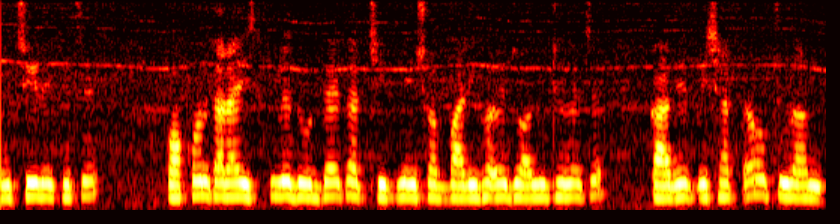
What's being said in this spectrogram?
গুছিয়ে রেখেছে। কখন তারা স্কুলে দৌড় দেয় তার ঠিক নেই। সব বাড়ি ঘরে জল উঠে গেছে। কাজের প্রেশারটাও চূড়ান্ত।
